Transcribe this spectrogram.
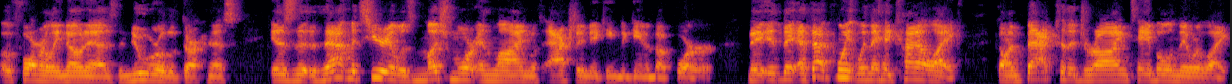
uh, formerly known as the New World of Darkness, is that that material is much more in line with actually making the game about horror. They, they at that point when they had kind of like gone back to the drawing table and they were like,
